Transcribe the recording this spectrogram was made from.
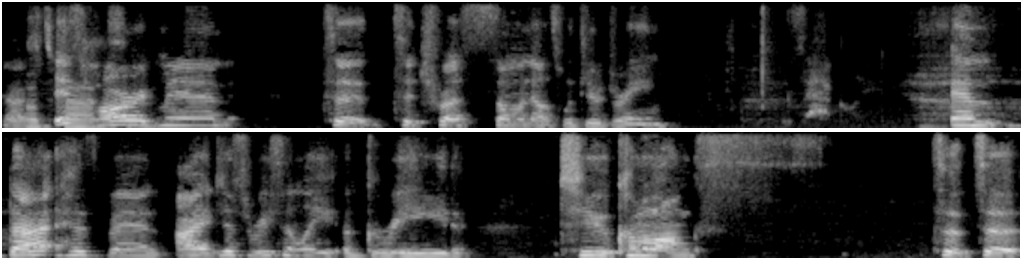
gosh, That's it's facts. hard, man, to to trust someone else with your dream. exactly. And that has been I just recently agreed to come along to to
